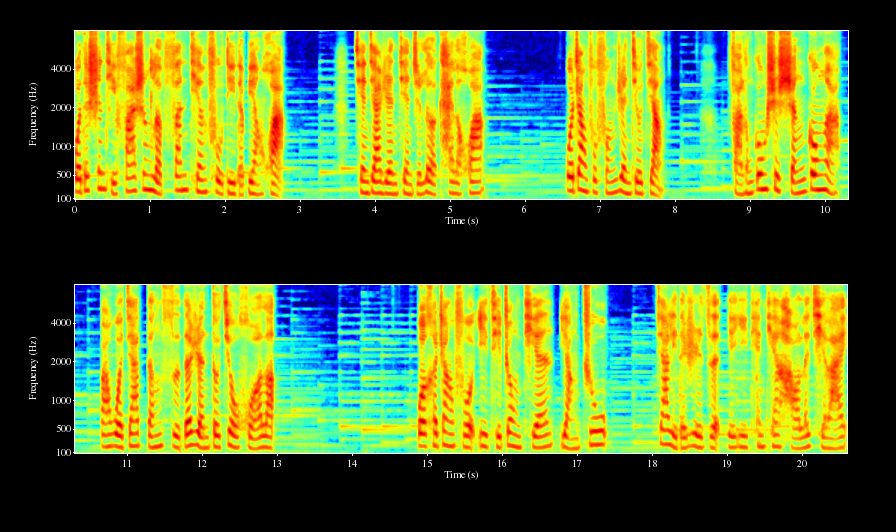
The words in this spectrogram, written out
我的身体发生了翻天覆地的变化，全家人简直乐开了花。我丈夫逢人就讲：“法轮功是神功啊，把我家等死的人都救活了。”我和丈夫一起种田养猪。家里的日子也一天天好了起来，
